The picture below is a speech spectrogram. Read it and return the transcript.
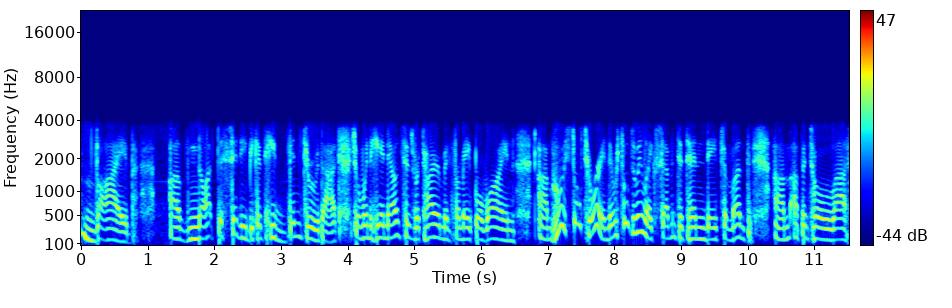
vibe of not the city because he'd been through that. So when he announced his retirement from April Wine, um, who was still touring, they were still doing like seven to ten dates a month um, up until last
